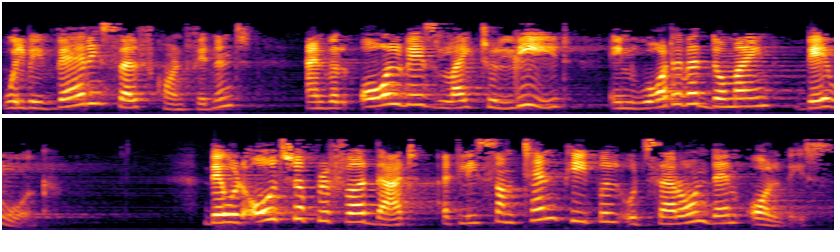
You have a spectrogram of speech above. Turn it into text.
will be very self-confident and will always like to lead in whatever domain they work. They would also prefer that at least some 10 people would surround them always.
